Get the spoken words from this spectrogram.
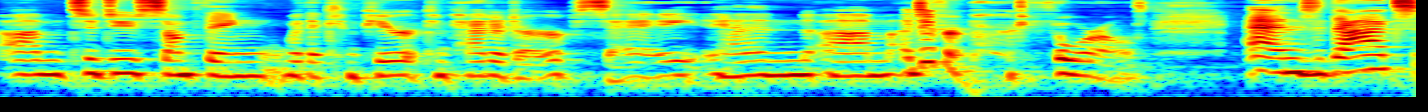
um, to do something with a computer competitor, say, in um, a different part of the world. And that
